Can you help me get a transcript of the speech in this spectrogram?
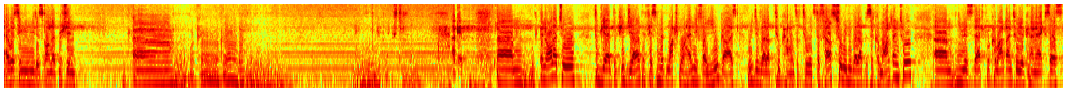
Everything you need is on that machine. Uh, okay, okay, okay. Next. Okay. Um, in order to to get the PGL interface much more handy for you guys, we developed two kinds of tools. The first tool we developed is a command line tool. Um, use that command line tool, you can access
